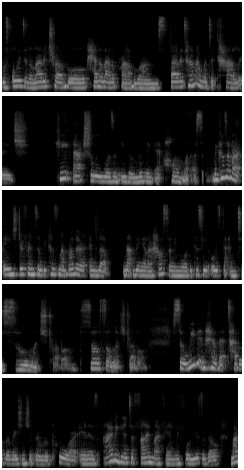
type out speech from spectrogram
was always in a lot of trouble, had a lot of problems. By the time I went to college, he actually wasn't even living at home with us because of our age difference and because my brother ended up not being at our house anymore because he had always gotten into so much trouble, so, so much trouble. So we didn't have that type of relationship and rapport. And as I began to find my family four years ago, my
